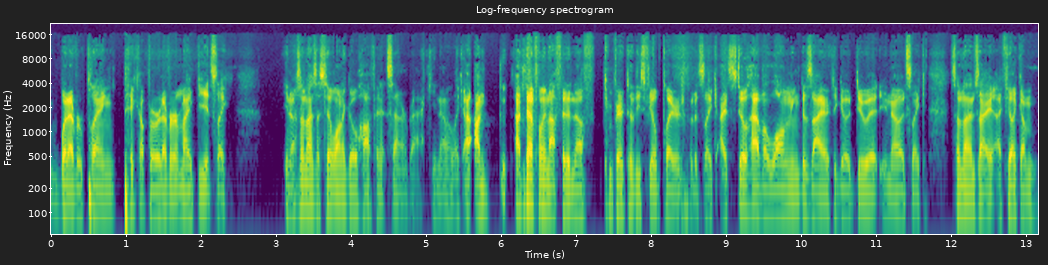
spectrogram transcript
whatever playing pickup or whatever it might be, it's like you know, sometimes I still want to go hop in at center back. You know, like I, am I'm, I'm definitely not fit enough compared to these field players, but it's like I still have a longing desire to go do it. You know, it's like sometimes I, I feel like I'm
